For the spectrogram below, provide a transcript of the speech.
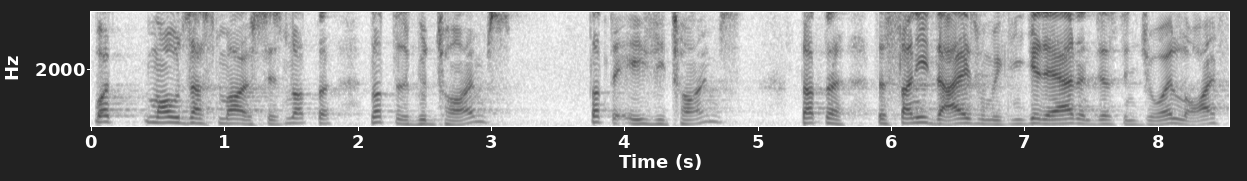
What molds us most is not the, not the good times, not the easy times, not the, the sunny days when we can get out and just enjoy life.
